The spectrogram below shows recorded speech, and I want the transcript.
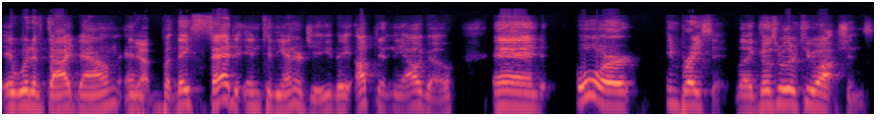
it would have died down and Yep. but they fed into the energy they upped it in the algo and or embrace it like those were their two options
